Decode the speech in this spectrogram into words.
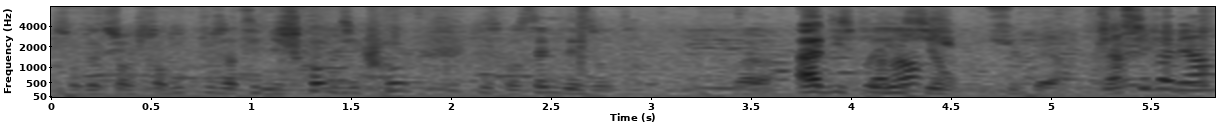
qui sont peut-être sans doute plus intelligentes du coup, qui seront celles des autres. Voilà. À disposition. Super. Merci Fabien.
